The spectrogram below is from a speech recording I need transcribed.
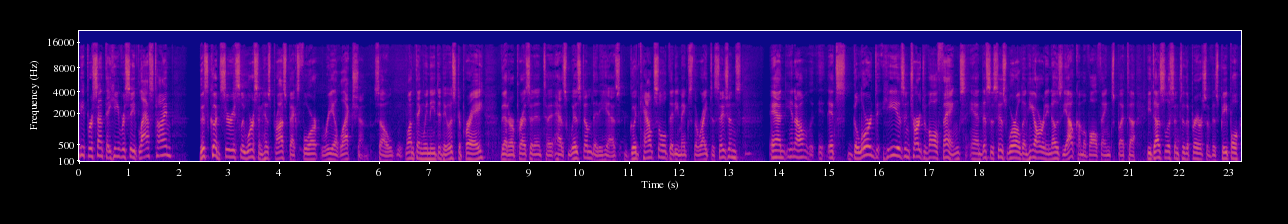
80% that he received last time, this could seriously worsen his prospects for reelection. So, one thing we need to do is to pray that our president has wisdom, that he has good counsel, that he makes the right decisions, and, you know, it's the Lord, He is in charge of all things, and this is His world, and He already knows the outcome of all things, but uh, He does listen to the prayers of His people,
